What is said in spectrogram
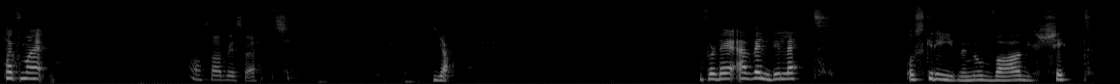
Takk for meg. Og så blir svett. Ja. For det er veldig lett å skrive noe vag shit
